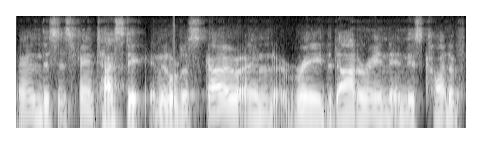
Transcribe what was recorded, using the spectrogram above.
and this is fantastic. And it'll just go and read the data in in this kind of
